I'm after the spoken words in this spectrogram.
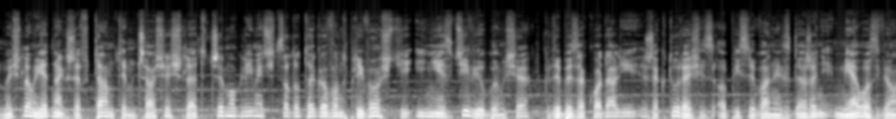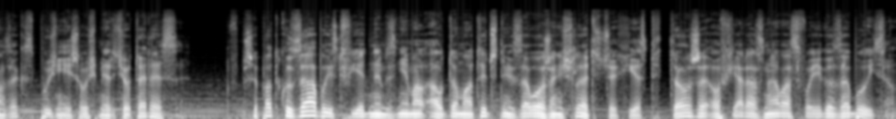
Myślę jednak, że w tamtym czasie śledczy mogli mieć co do tego wątpliwości i nie zdziwiłbym się, gdyby zakładali, że któreś z opisywanych zdarzeń miało związek z późniejszą śmiercią Teresy. W przypadku zabójstw jednym z niemal automatycznych założeń śledczych jest to, że ofiara znała swojego zabójcę.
